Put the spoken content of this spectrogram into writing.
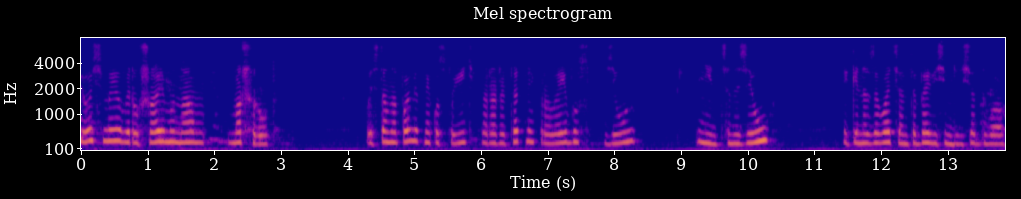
І ось ми вирушаємо на маршрут. Ось там на пам'ятнику стоїть раритетний тролейбус ЗІУ. Ні, це не ЗІУ, який називається МТБ-82.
